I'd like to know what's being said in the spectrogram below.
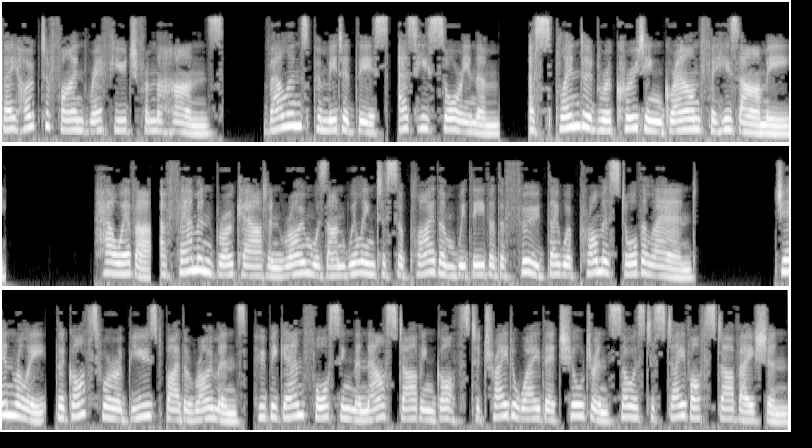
they hoped to find refuge from the Huns. Valens permitted this, as he saw in them, a splendid recruiting ground for his army. However, a famine broke out and Rome was unwilling to supply them with either the food they were promised or the land. Generally, the Goths were abused by the Romans, who began forcing the now starving Goths to trade away their children so as to stave off starvation.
